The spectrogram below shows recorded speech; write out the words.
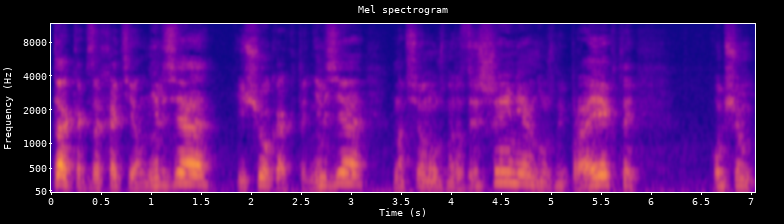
так, как захотел, нельзя еще как-то, нельзя, на все нужно разрешение, нужны проекты. В общем,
